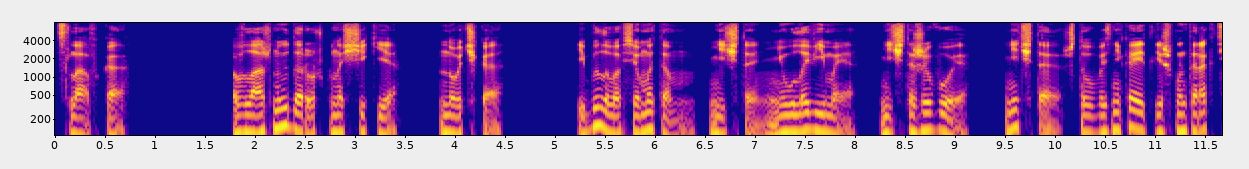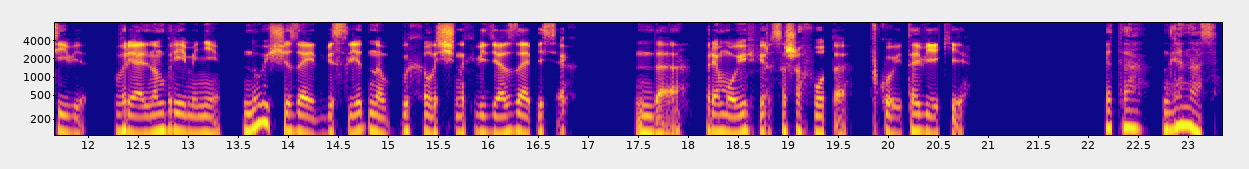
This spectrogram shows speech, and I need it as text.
Славка влажную дорожку на щеке, ночка. И было во всем этом нечто неуловимое, нечто живое, нечто, что возникает лишь в интерактиве, в реальном времени, но исчезает бесследно в выхолощенных видеозаписях. Да, Прямой эфир с Ашафота в кои-то веки. «Это для нас»,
